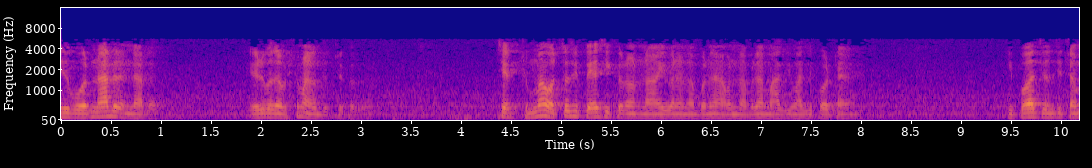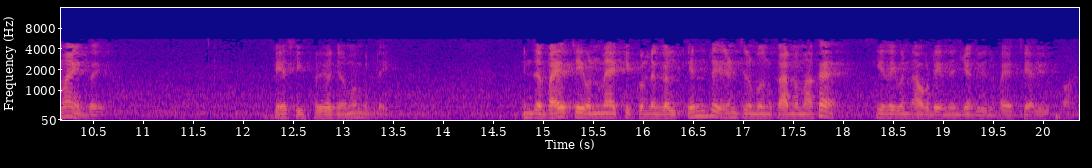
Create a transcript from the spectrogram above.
இது ஒரு நாள் ரெண்டு நாள். எழுபது வருஷமா நடந்துட்டு இருக்குது சரி சும்மா ஒத்தது பேசிக்கிறோம். நான் இவனை நம்பினேன் அவன் நம்பினேன் மாற்றி மாற்றி போட்டேன். இப்போ தெரிஞ்சிட்டோமா இல்லை. பேசி பிரயோஜனமும் இல்லை. இந்த பயத்தை உண்மையாக்கிக் கொள்ளுங்கள் என்று எழுந்து திரும்புவதன் காரணமாக இறைவன் அவருடைய நெஞ்சங்களின் பயத்தை அறிவிப்பான்.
